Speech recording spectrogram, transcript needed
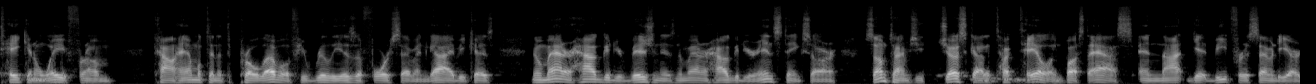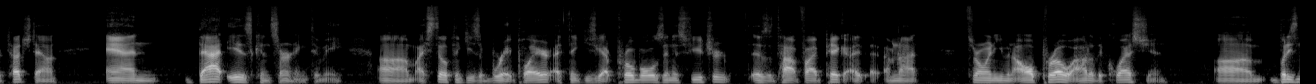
taken away from Kyle Hamilton at the pro level if he really is a 4 7 guy, because no matter how good your vision is, no matter how good your instincts are, sometimes you just got to tuck tail and bust ass and not get beat for a 70 yard touchdown. And that is concerning to me. Um, I still think he's a great player. I think he's got Pro Bowls in his future as a top five pick. I, am not throwing even all pro out of the question. Um, but he's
